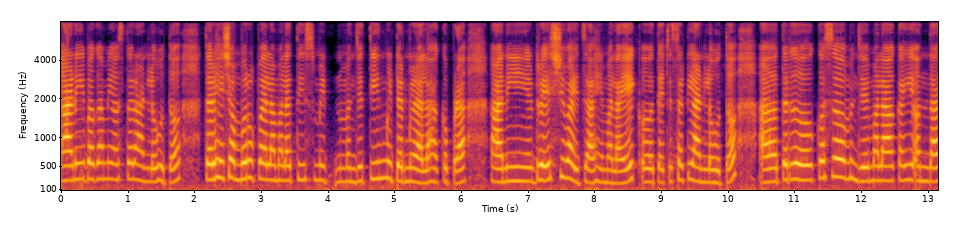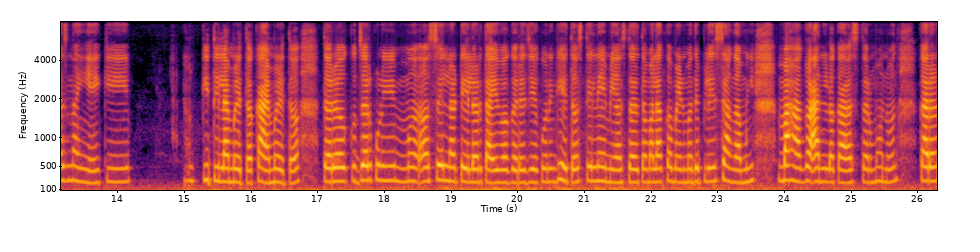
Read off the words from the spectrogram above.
आणि बघा मी अस्तर आणलं होतं. तर हे शंभर रुपयाला मला तीस मीट म्हणजे तीन मीटर मिळाला हा कपडा. आणि ड्रेस शिवायचा आहे मला एक त्याच्यासाठी आणलं होतं. तर कसं म्हणजे मला काही अंदाज नाही आहे की कितीला मिळतं काय मिळतं. तर जर कुणी असेल ना टेलर ताई वगैरे जे कोणी घेत असतील नेहमी अस्तर तर मला कमेंटमध्ये प्लीज सांगा. मी महाग आणलं का अस्तर म्हणून. कारण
